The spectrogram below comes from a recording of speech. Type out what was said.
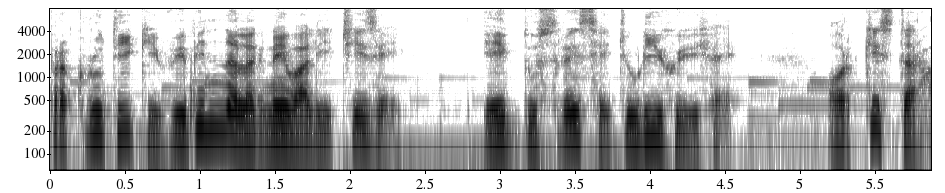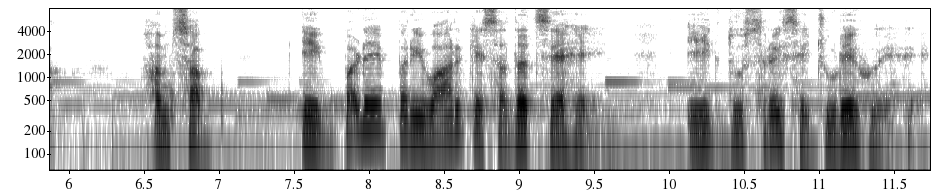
प्रकृति की विभिन्न लगने वाली चीज़ें एक दूसरे से जुड़ी हुई है और किस तरह हम सब एक बड़े परिवार के सदस्य है, एक दूसरे से जुड़े हुए हैं।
